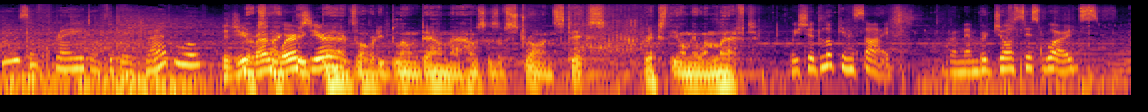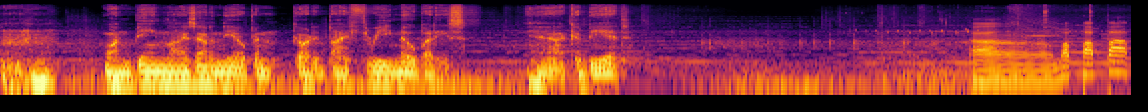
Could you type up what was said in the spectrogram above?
Who's afraid of the big red wolf? Did you Looks run? like Where's Big your... Bad's already blown down the houses of straw and sticks. Rick's the only one left. We should look inside. Remember Joss's words? One bean lies out in the open, guarded by three nobodies. Yeah, could be it. Um, bop, bop, bop.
